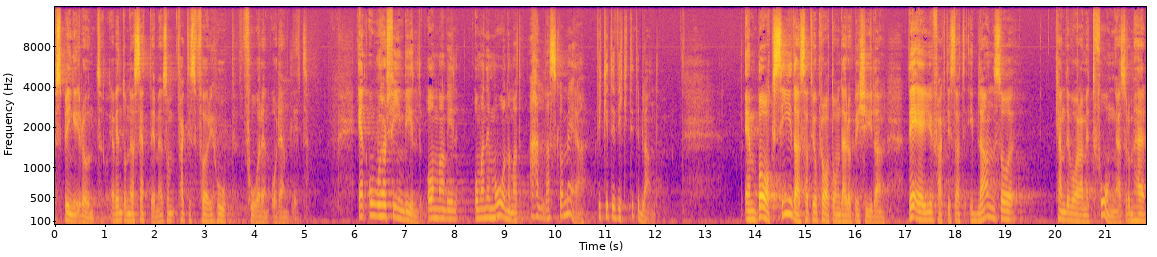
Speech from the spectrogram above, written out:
springer runt. Jag vet inte om ni har sett det, men som faktiskt för ihop fåren ordentligt. En oerhört fin bild om man, vill, om man är mån om att alla ska med, vilket är viktigt ibland. En baksida, satt vi och pratade om där uppe i kylan, det är ju faktiskt att ibland så kan det vara med tvång. Alltså de här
